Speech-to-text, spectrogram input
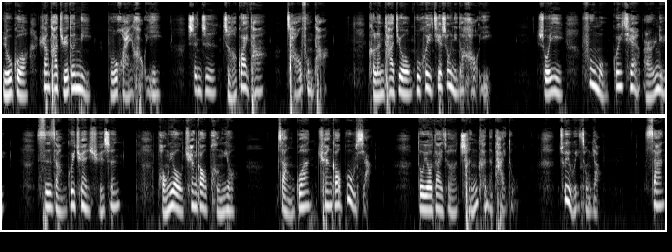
如果让他觉得你不怀好意，甚至责怪他、嘲讽他，可能他就不会接受你的好意。所以，父母规劝儿女，师长规劝学生，朋友劝告朋友，长官劝告部下，都要带着诚恳的态度，最为重要。三。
